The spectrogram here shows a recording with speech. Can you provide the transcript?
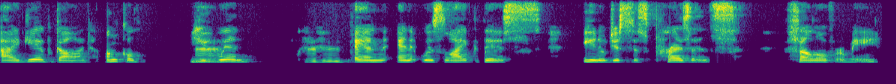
I give God, Uncle, you Mm. win. hmm And and it was like this, you know, just this presence fell over me.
